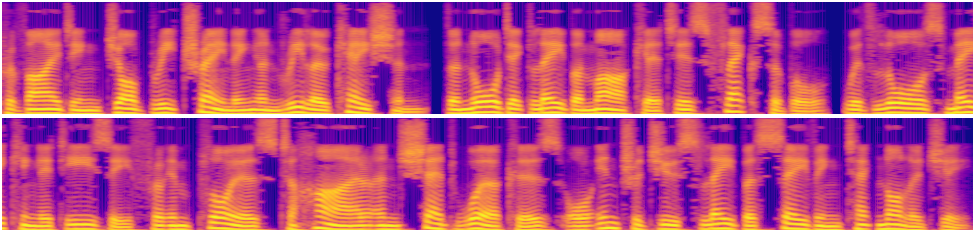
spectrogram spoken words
providing job retraining and relocation. The Nordic labor market is flexible, with laws making it easy for employers to hire and shed workers or introduce labor saving technology.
